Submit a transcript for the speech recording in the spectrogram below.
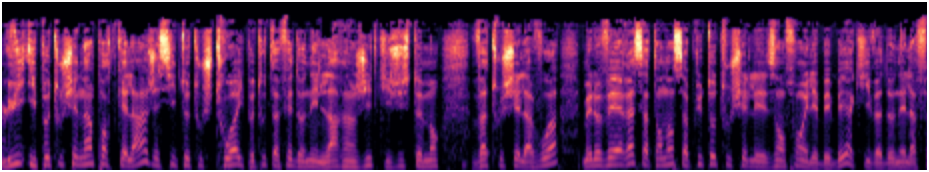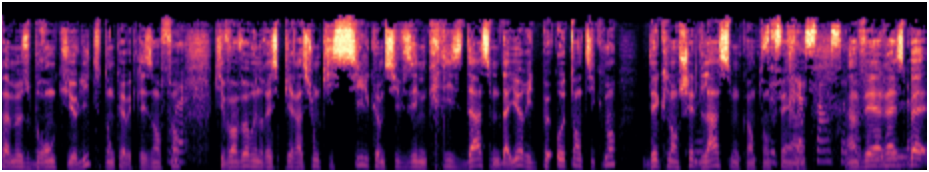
Lui, il peut toucher n'importe quel âge, et s'il te touche toi, il peut tout à fait donner une laryngite qui justement va toucher la voix. Mais le VRS a tendance à plutôt toucher les enfants et les bébés, à qui il va donner la fameuse bronchiolite, donc avec les enfants Ouais. qui vont avoir une respiration qui scille comme s'ils faisaient une crise d'asthme. D'ailleurs, il peut authentiquement déclencher de l'asthme quand on fait un, VRS. Ben,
